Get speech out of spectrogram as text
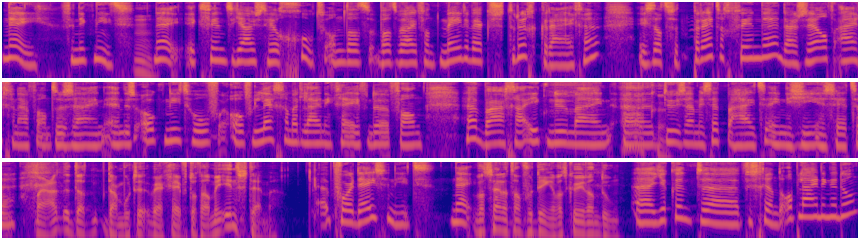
Nee, vind ik niet. Hmm. Nee, ik vind het juist heel goed. Omdat wat wij van het medewerkers terugkrijgen, is dat ze het prettig vinden daar zelf eigenaar van te zijn. En dus ook niet hoeven overleggen met leidinggevende van hè, waar ga ik nu mijn Ah, oké. duurzame inzetbaarheidsenergie in zetten. Maar ja, dat, daar moet de werkgever toch wel mee instemmen. Uh, voor deze niet. Nee. Wat zijn dat dan voor dingen? Wat kun je dan doen? Uh, je kunt verschillende opleidingen doen.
